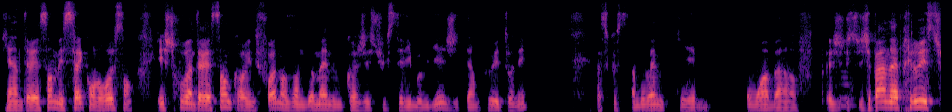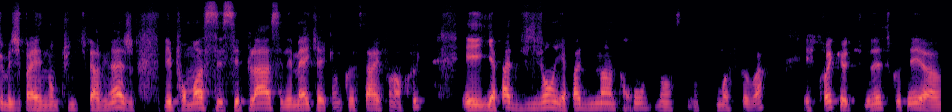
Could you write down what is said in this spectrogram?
qui est intéressant. Mais c'est vrai qu'on le ressent. Et je trouve intéressant, encore une fois, dans un domaine où quand j'ai su que c'était l'immobilier, j'étais un peu étonné parce que c'est un domaine qui est pour moi, ben, j'ai pas un a priori, mais j'ai pas non plus une superbe image. Mais pour moi, c'est plat, c'est des mecs avec un costard, ils font leur truc. Et il n'y a pas de vivant, il n'y a pas d'humain trop dans, ce que moi je peux voir. Et je trouvais que tu donnais ce côté, euh,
